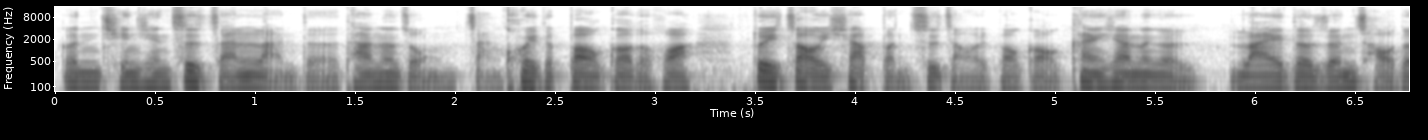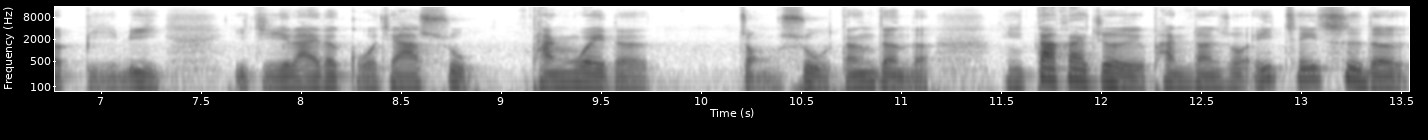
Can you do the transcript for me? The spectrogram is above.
跟前前次展览的他那种展会的报告的话，对照一下本次展会报告，看一下那个来的人潮的比例以及来的国家数、摊位的。总数等等的，你大概就有判断说，诶，这一次的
